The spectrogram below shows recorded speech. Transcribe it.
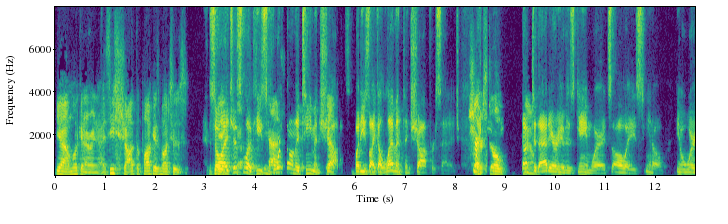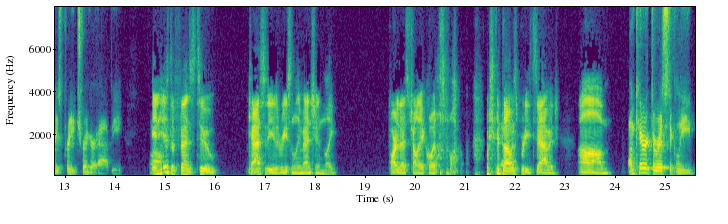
Yeah, I'm looking at right now. Has he shot the puck as much as? So I just looked. He's he fourth on the team in shots, yeah. but he's like 11th in shot percentage. Sure. Like, so stuck you know. to that area of his game where it's always, you know, you know, where he's pretty trigger happy. In um, his defense, too, Cassidy has recently mentioned like part of that's Charlie Coyle's fault, which I thought was pretty savage. Um, uncharacteristically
